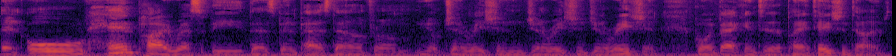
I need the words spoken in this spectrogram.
an old hand pie recipe that's been passed down from you know generation generation generation going back into plantation times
